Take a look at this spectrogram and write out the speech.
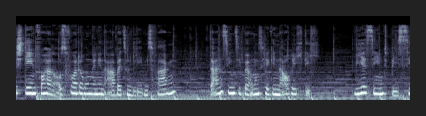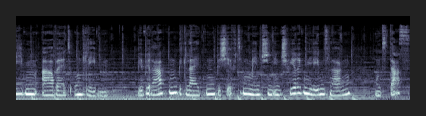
Sie stehen vor Herausforderungen in Arbeits- und Lebensfragen? Dann sind Sie bei uns hier genau richtig. Wir sind B7 Arbeit und Leben. Wir beraten, begleiten, beschäftigen Menschen in schwierigen Lebenslagen und das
